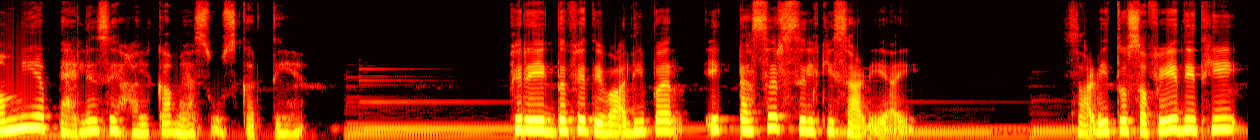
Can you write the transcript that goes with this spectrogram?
मम्मी अब पहले से हल्का महसूस करती हैं। फिर एक दफे दिवाली पर एक टसर सिल्क की साड़ी आई। साड़ी तो सफ़ेद ही थी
